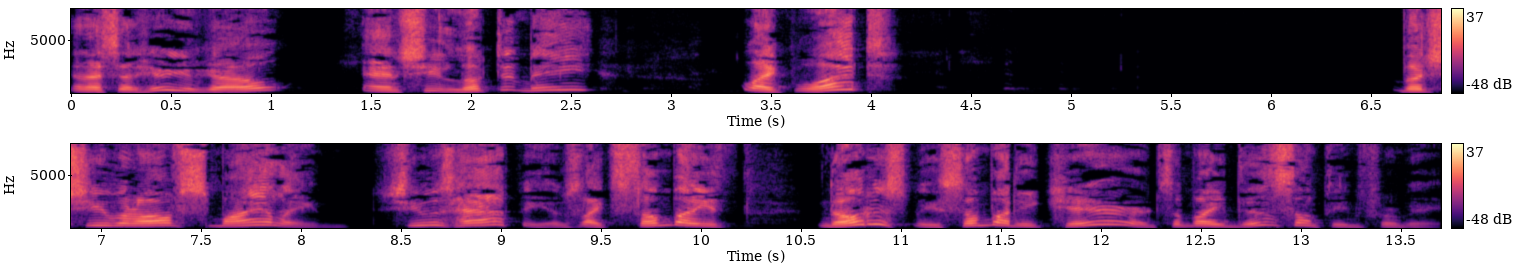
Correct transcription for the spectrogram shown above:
and I said, Here you go. And she looked at me like, What? But she went off smiling. She was happy. It was like somebody noticed me, somebody cared, somebody did something for me.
